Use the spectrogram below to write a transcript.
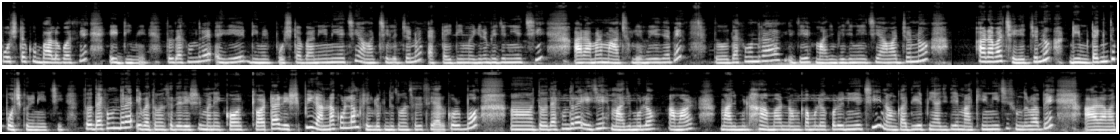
পোচটা খুব ভালোবাসে এই ডিমে। তো দেখো বন্ধুরা, এই ডিমের পোচটা বানিয়ে নিয়েছি। আমার ছেলের জন্য একটাই ডিম, ওই জন্য ভেজে নিয়েছি। আর আমার মাছ হলে হয়ে যাবে। তো দেখো বন্ধুরা, এই যে মাছ ভেজে নিয়েছি আমার জন্য আর আমার ছেলের জন্য ডিমটা কিন্তু পোচ করে নিয়েছি। তো দেখো বন্ধুরা, এবার তোমার সাথে রেসিপি মানে কটা রেসিপি রান্না করলাম সেগুলো কিন্তু তোমার সাথে শেয়ার করব। তো দেখো বন্ধুরা, এই যে মাছগুলো আমার মাছগুলো আমার লঙ্কা মূলো করে নিয়েছি, লঙ্কা দিয়ে, পেঁয়াজ দিয়ে মাখিয়ে নিয়েছি সুন্দরভাবে। আর আমার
